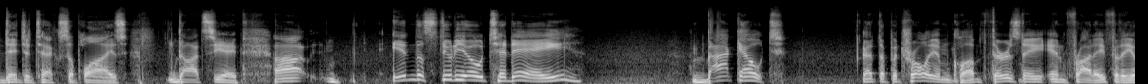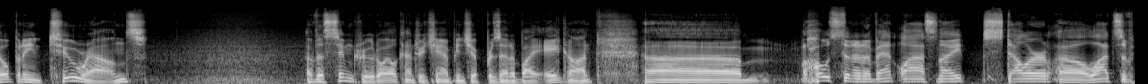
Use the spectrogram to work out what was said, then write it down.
DigitexSupplies.ca. Uh, in the studio today, back out at the Petroleum Club Thursday and Friday for the opening two rounds of the Syncrude Oil Country Championship presented by Aecon. Um, hosted an event last night, stellar. Uh, lots of,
